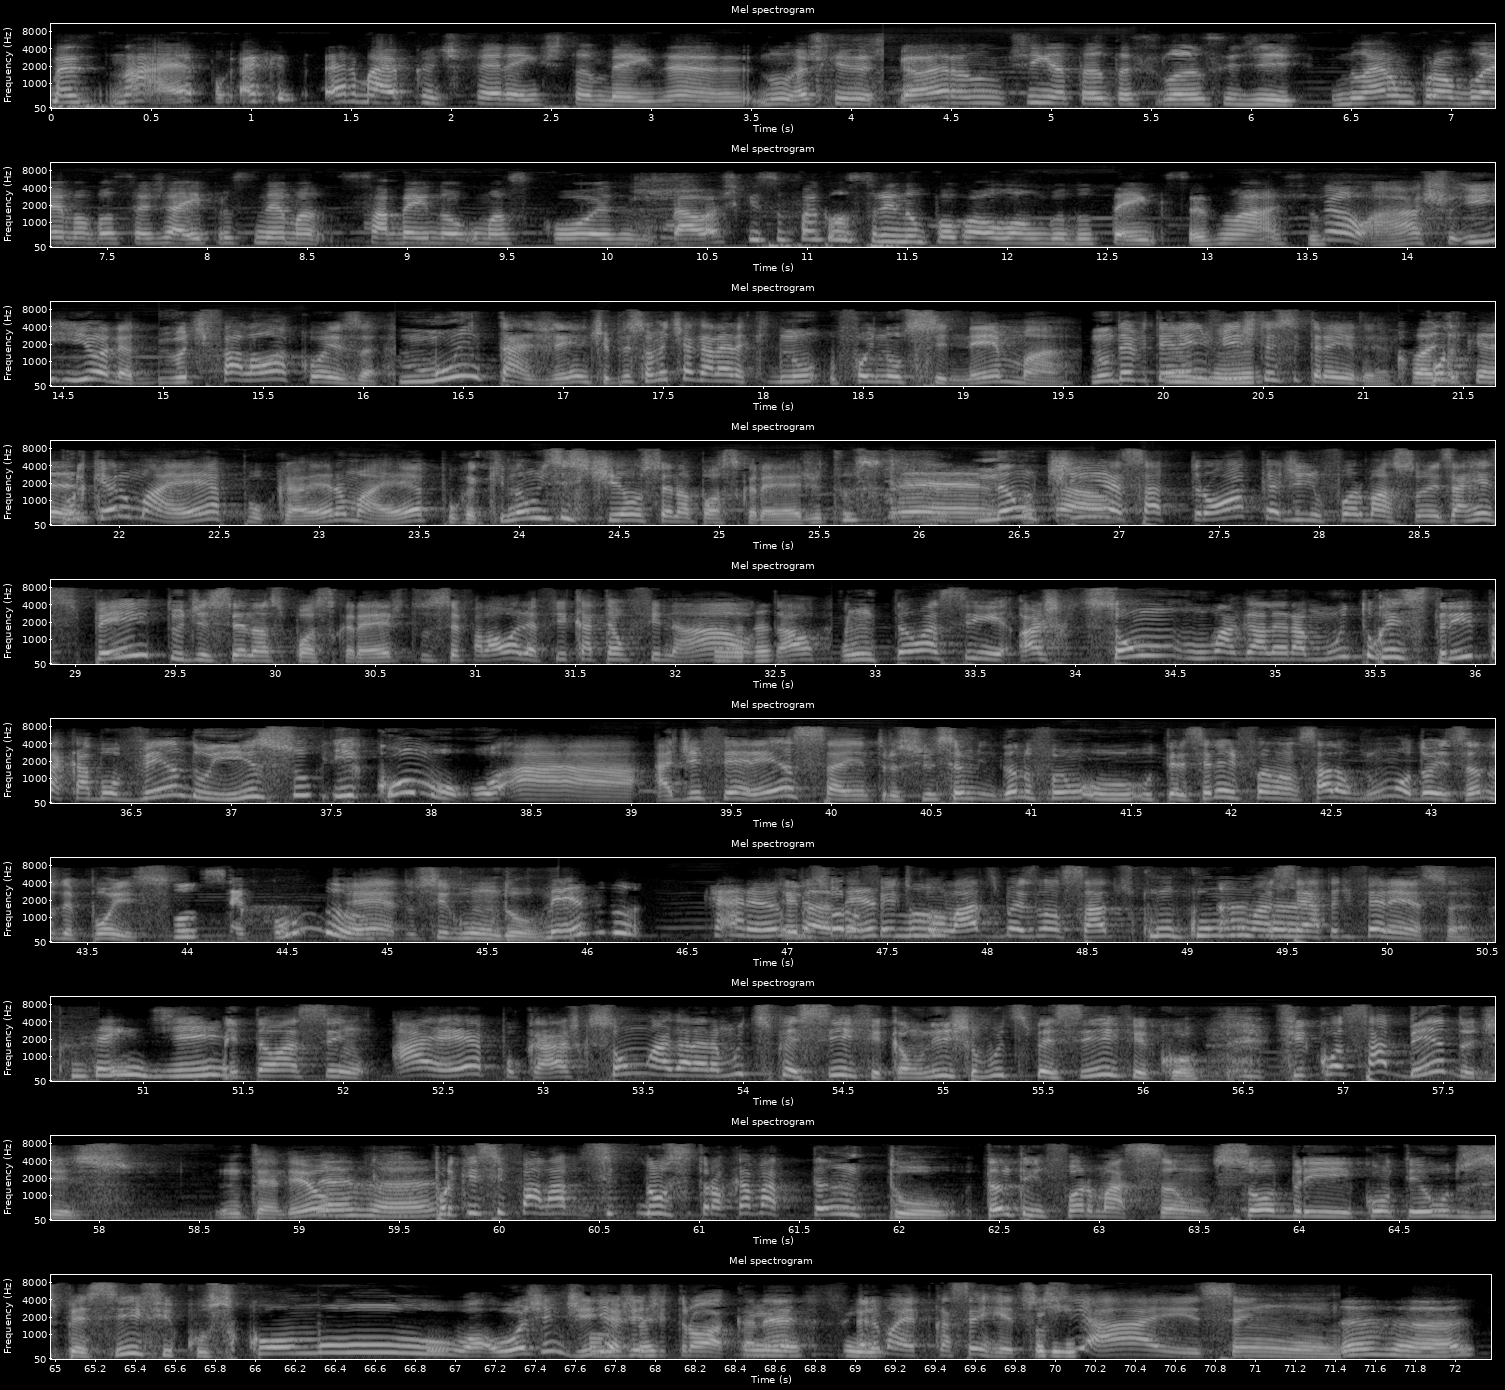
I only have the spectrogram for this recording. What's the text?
Mas na época, é era uma época diferente também, né? Não, acho que a galera não tinha tanto esse lance de. Não era um problema você já ir pro cinema sabendo algumas coisas e tal. Acho que isso foi construindo um pouco ao longo do tempo, vocês não acham? Não, acho. E, e olha, vou te falar uma coisa. Muita gente, principalmente a galera que não, foi no cinema, não deve ter nem Uhum. visto esse trailer. Pode Por- crer. porque era uma época, era uma época que não existiam cena pós-créditos. É, não total. tinha essa troca de informações a respeito de cenas pós-créditos. Você fala, olha, fica até o final Uhum. e tal. Então, assim, acho que só um- uma galera muito restrita acabou vendo isso. E como a, a diferença entre os filmes, se eu não me engano, foi um- o, o terceiro ele foi lançado um ou dois anos depois. O segundo? É, do segundo. Mesmo. Caramba, Eles foram mesmo... feitos colados, mas lançados com, com uma Aham. certa diferença. Entendi. Então, assim, a época, acho que só uma galera muito específica, um nicho muito específico, ficou sabendo disso. Entendeu? Aham. Porque se falava, se não se trocava tanto, tanta informação sobre conteúdos específicos como hoje em dia Com a gente troca, né? sim. Era uma época sem redes Sim. sociais, sem Aham.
